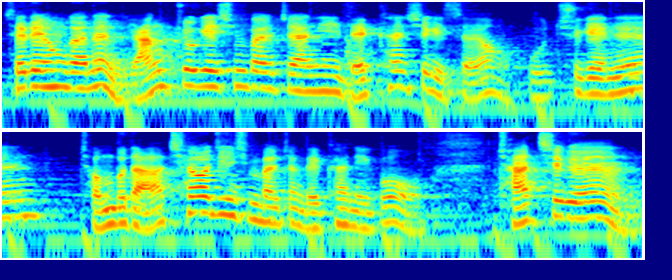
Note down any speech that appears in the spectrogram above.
세대 현관은 양쪽에 신발장이 4칸씩 있어요. 우측에는 전부 다 채워진 신발장 4칸이고 좌측은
